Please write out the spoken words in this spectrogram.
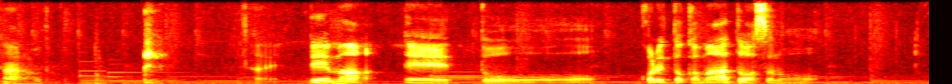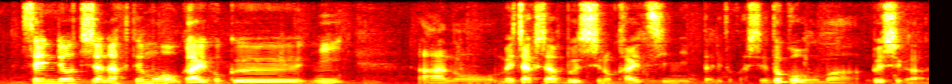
なるほど。はい、でまあえーっとこれとか、まあ、あとはその占領地じゃなくても外国にあのめちゃくちゃ物資の買い付けに行ったりとかしてどこもまあ物資が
